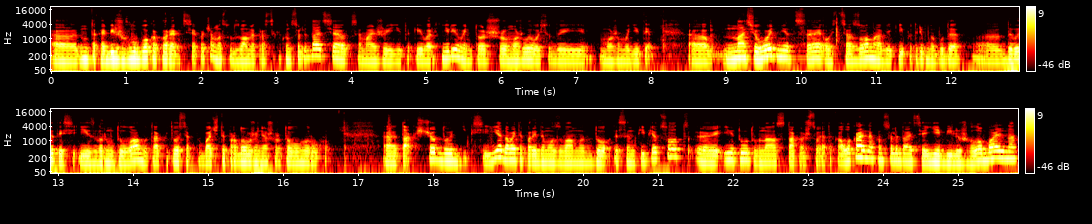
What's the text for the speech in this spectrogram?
Е, Ну, така більш глибока корекція. Хоча в нас тут з вами якраз таки консолідація, це майже її такий верхній рівень, тож можливо сюди і можемо дійти. Е, На сьогодні це ось ця зона, в якій потрібно буде дивитись і звернути увагу. Так, хотілося б побачити продовження шортового руху. Е, Так, щодо DXY, давайте перейдемо з вами до S&P 500. е, І тут в нас також своя така локальна консолідація, є більш глобальна.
